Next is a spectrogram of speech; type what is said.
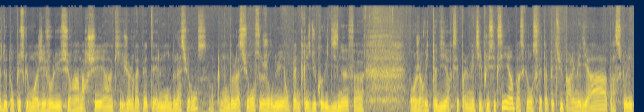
d'autant plus que moi j'évolue sur un marché hein, qui, je le répète, est le monde de l'assurance. Donc le monde de l'assurance aujourd'hui, en pleine crise du Covid-19, Bon, j'ai envie de te dire que c'est pas le métier le plus sexy, hein, parce qu'on se fait taper dessus par les médias, parce que les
